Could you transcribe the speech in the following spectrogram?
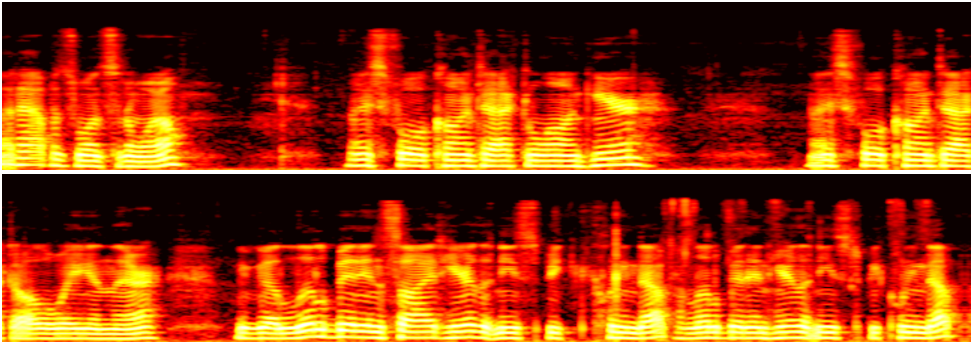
that happens once in a while. Nice full contact along here. Nice full contact all the way in there. We've got a little bit inside here that needs to be cleaned up. A little bit in here that needs to be cleaned up.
